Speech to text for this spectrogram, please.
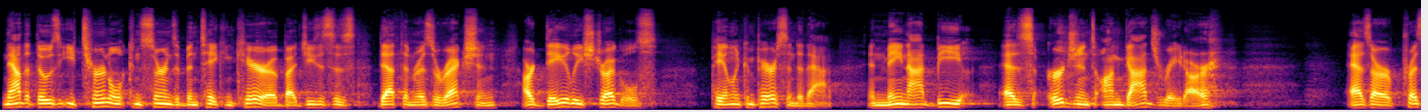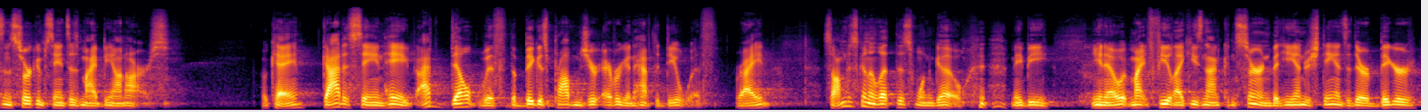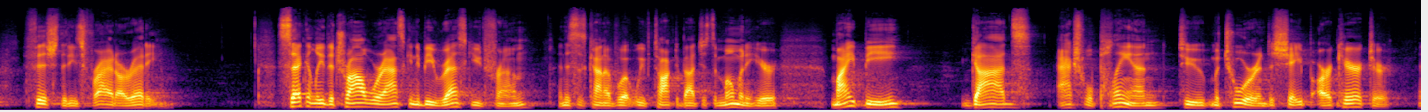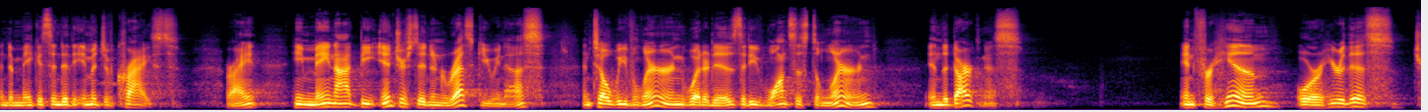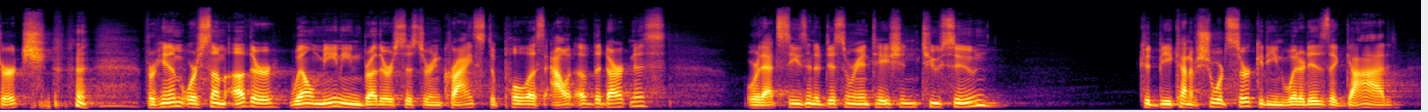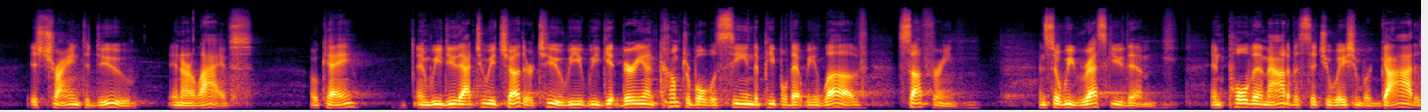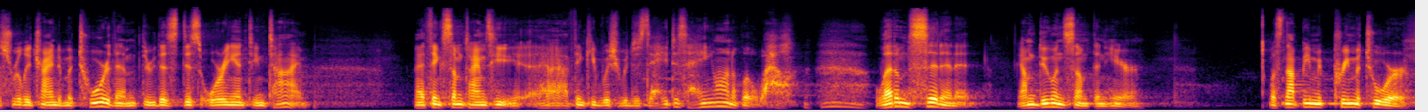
Now that those eternal concerns have been taken care of by Jesus' death and resurrection, our daily struggles pale in comparison to that and may not be as urgent on God's radar as our present circumstances might be on ours. Okay? God is saying, hey, I've dealt with the biggest problems you're ever to have to deal with, right? So I'm just to let this one go. Maybe, you know, it might feel like he's not concerned, but he understands that there are bigger fish that he's fried already. Secondly, the trial we're asking to be rescued from, and this is kind of what we've talked about just a moment here, might be God's actual plan to mature and to shape our character and to make us into the image of Christ, right? He may not be interested in rescuing us until we've learned what it is that He wants us to learn in the darkness. And for Him, or hear this, church, for Him or some other well meaning brother or sister in Christ to pull us out of the darkness or that season of disorientation too soon could be kind of short circuiting what it is that God is trying to do in our lives, okay? And we do that to each other too. We, we get very uncomfortable with seeing the people that we love suffering. And so we rescue them and pull them out of a situation where God is really trying to mature them through this disorienting time. And I think sometimes he, I think he wish he would just say, hey, just hang on a little while. Let them sit in it. I'm doing something here. Let's not be premature.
